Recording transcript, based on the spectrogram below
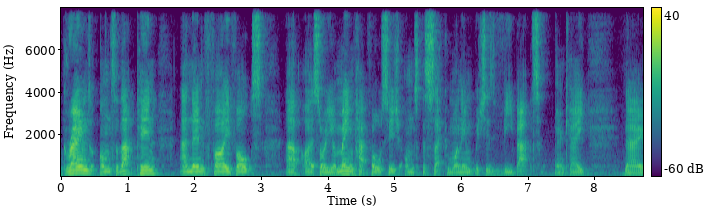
ground onto that pin, and then 5 volts. Uh, uh, sorry, your main pack voltage onto the second one in, which is VBAT. Okay, now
